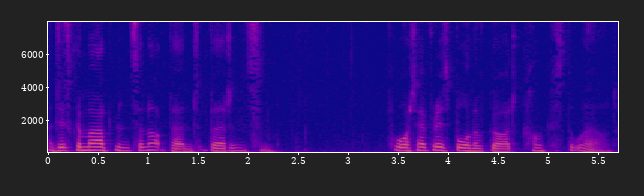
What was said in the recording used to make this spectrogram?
and his commandments are not burdensome. For whatever is born of God conquers the world.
